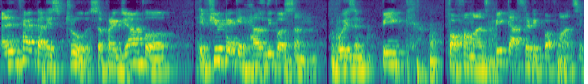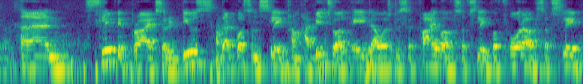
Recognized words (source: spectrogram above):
And in fact, that is true. So, for example, if you take a healthy person who is in peak performance, peak athletic performance even, and sleep deprived, so reduce that person's sleep from habitual eight hours to say five hours of sleep or four hours of sleep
